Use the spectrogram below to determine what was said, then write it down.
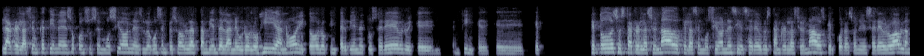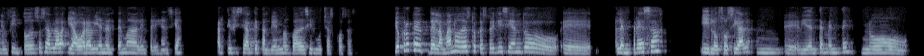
La relación que tiene eso con sus emociones. Luego se empezó a hablar también de la neurología, ¿no? Y todo lo que interviene tu cerebro y que, en fin, que, que, que, que todo eso está relacionado, que las emociones y el cerebro están relacionados, que el corazón y el cerebro hablan, en fin, todo eso se hablaba. Y ahora viene el tema de la inteligencia artificial que también nos va a decir muchas cosas. Yo creo que de la mano de esto que estoy diciendo, eh, la empresa y lo social, mm, evidentemente, no,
